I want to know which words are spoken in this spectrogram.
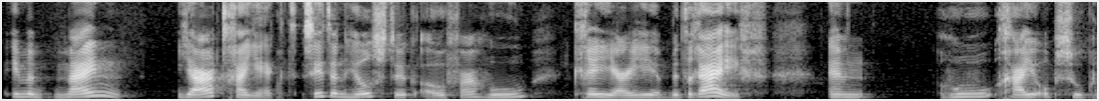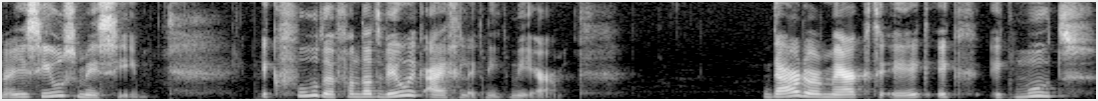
in mijn jaartraject zit een heel stuk over hoe creëer je je bedrijf. En hoe ga je op zoek naar je zielsmissie? Ik voelde van dat wil ik eigenlijk niet meer. Daardoor merkte ik, ik, ik moet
